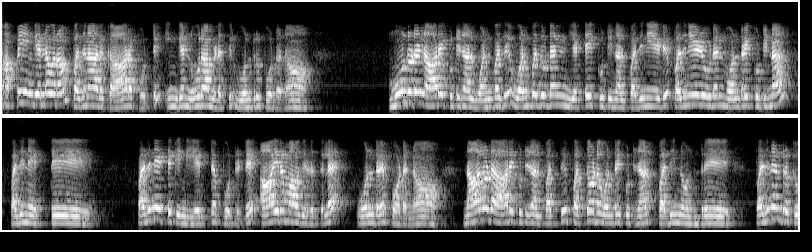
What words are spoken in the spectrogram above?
அப்போ இங்கே என்ன வரும்? பதினாறுக்கு ஆறை போட்டு இங்கே நூறாம் இடத்தில் ஒன்று போடணும். மூன்றுடன் ஆறை கூட்டினால் ஒன்பது ஒன்பதுடன் எட்டை கூட்டினால் பதினேழு பதினேழுடன் ஒன்றை கூட்டினால் பதினெட்டு. பதினெட்டுக்கு இங்கே எட்டை போட்டுட்டு ஆயிரமாவது இடத்துல ஒன்றை போடணும். நாலோட ஆறை கூட்டினால் பத்து பத்தோட ஒன்றை கூட்டினால் பதினொன்று. பதினொன்றுக்கு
